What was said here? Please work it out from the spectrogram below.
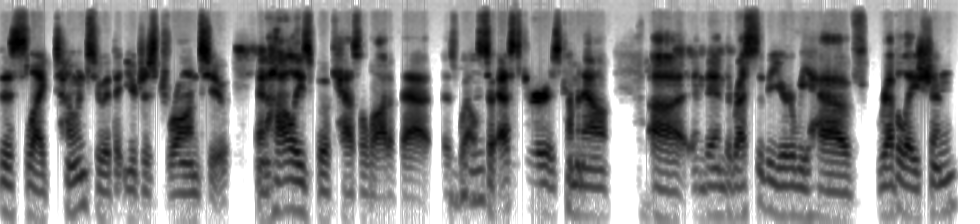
this like tone to it that you're just drawn to and holly's book has a lot of that as well mm-hmm. so esther is coming out uh, and then the rest of the year we have revelation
